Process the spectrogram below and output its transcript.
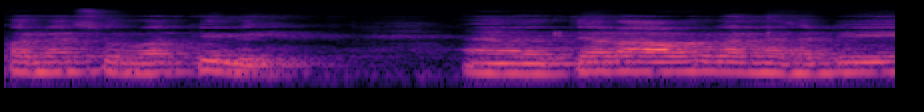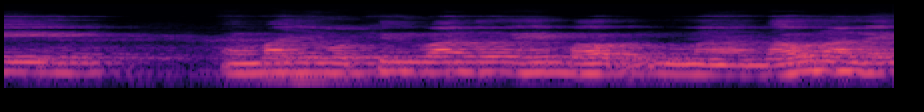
करण्यास सुरुवात केली. त्याला आवर घालण्यासाठी माझे वकील बांधव हे भाव धावून आले.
